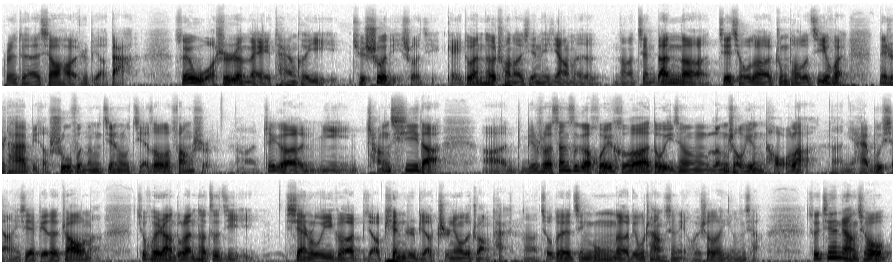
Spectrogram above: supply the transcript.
而且对他的消耗也是比较大的。所以我是认为太阳可以去设计设计，给杜兰特创造一些那样的啊简单的接球的中投的机会，那是他比较舒服能进入节奏的方式。啊，这个你长期的啊，比如说三四个回合都已经冷手硬投了啊，你还不想一些别的招呢，就会让杜兰特自己陷入一个比较偏执、比较执拗的状态啊，球队的进攻的流畅性也会受到影响。所以今天这场球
